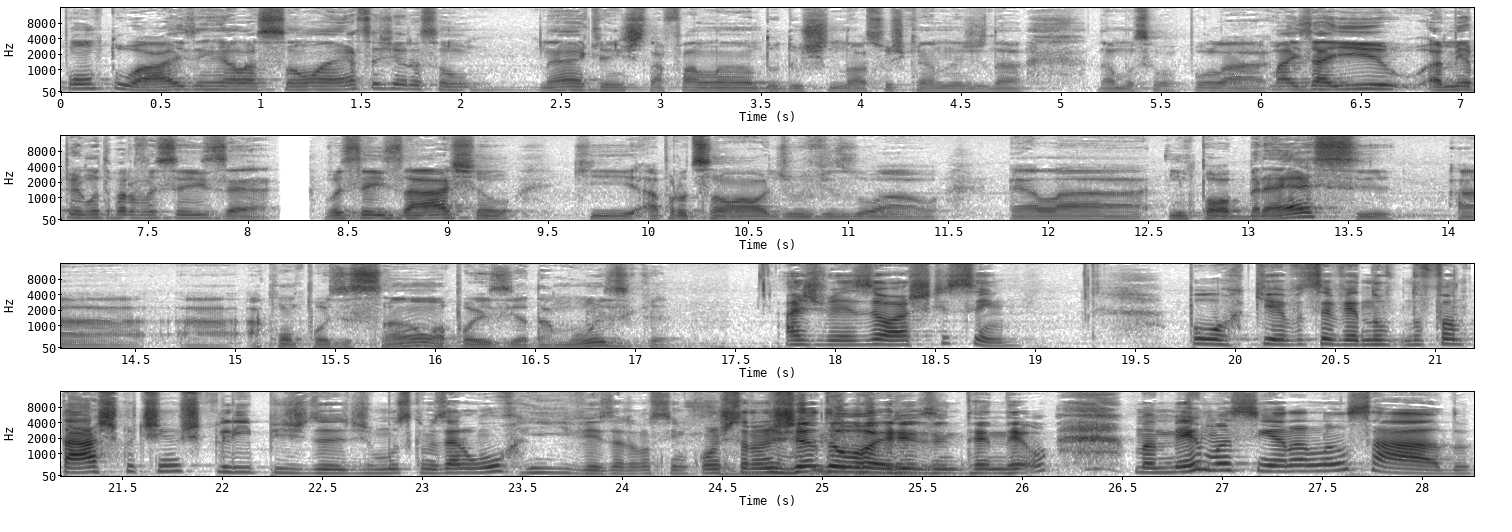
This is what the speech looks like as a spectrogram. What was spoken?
pontuais em relação a essa geração né, que a gente está falando dos nossos cânones da, da música popular. Mas aí a minha pergunta para vocês é: vocês acham que a produção audiovisual ela empobrece a, a, a composição, a poesia da música? Às vezes eu acho que sim. Porque você vê, no, no Fantástico tinha os clipes de, de música, mas eram horríveis, eram assim, constrangedores, entendeu? Mas mesmo assim era lançado.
